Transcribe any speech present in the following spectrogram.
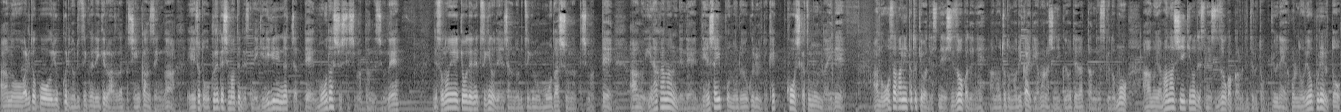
あの割とこうゆっくり乗り継ぎができるはずだった新幹線が、えー、ちょっと遅れてしまってですねギリギリになっちゃって猛ダッシュしてしまったんですよね。でその影響でね次の電車の乗り継ぎも猛ダッシュになってしまってあの田舎なんでね電車1本乗り遅れると結構死活問題で。あの大阪に行った時はですね静岡でねあのちょっと乗り換えて山梨に行く予定だったんですけどもあの山梨行きのですね静岡から出てる特急ねこれ乗り遅れると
